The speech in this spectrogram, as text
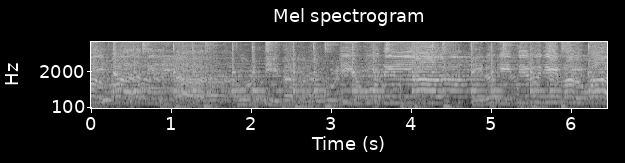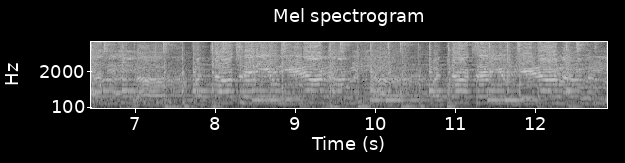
ಬರುವುದಿಲ್ಲ ಹುಟ್ಟಿದವನು ಉಳಿಯುವುದಿಲ್ಲ. ತಿರುಗಿ ತಿರುಗಿ ಬರುವುದಿಲ್ಲ ಪಂಚಾಕ್ಷರಿಯು ಹೇಳಾನ ಕುಲ್ಲ. ಪಂಚಾಕ್ಷರಿಯು ಹೇಳಾನ ಕುಲ್ಲ.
